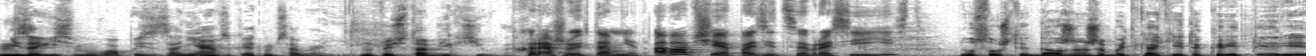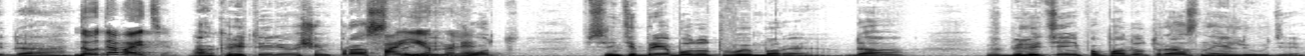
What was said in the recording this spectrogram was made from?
независимого оппозиционера в законодательном собрании. Ну, то есть это объективно. Хорошо, их там нет. А вообще оппозиция в России есть? Ну, слушайте, должны же быть какие-то критерии, да? Ну, давайте. А критерии очень простые. Поехали. Вот в сентябре будут выборы, да? В бюллетень попадут разные люди.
